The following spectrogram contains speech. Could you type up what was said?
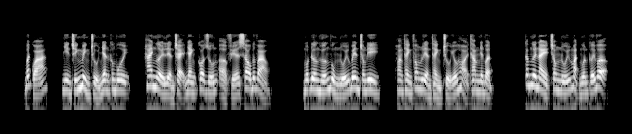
Bất quá, nhìn chính mình chủ nhân không vui, hai người liền chạy nhanh co rúm ở phía sau bước vào. Một đường hướng vùng núi bên trong đi, Hoàng Thành Phong liền thành chủ yếu hỏi thăm nhân vật. Các ngươi này trong núi mặt muốn cưới vợ,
